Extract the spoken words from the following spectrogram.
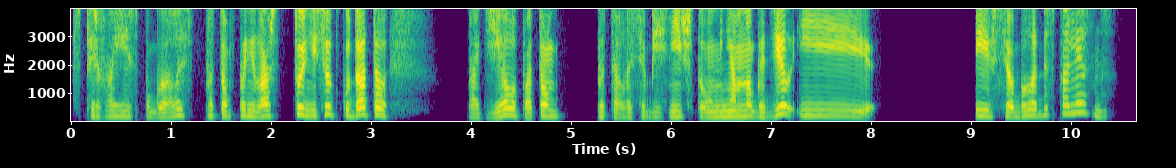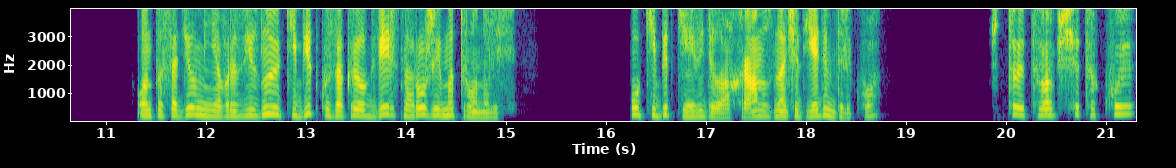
Сперва я испугалась, потом поняла, что несет куда-то по делу, потом Пыталась объяснить, что у меня много дел, и... И все было бесполезно. Он посадил меня в разъездную кибитку, закрыл дверь снаружи, и мы тронулись. У кибитки я видела охрану, значит, едем далеко. Что это вообще такое?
